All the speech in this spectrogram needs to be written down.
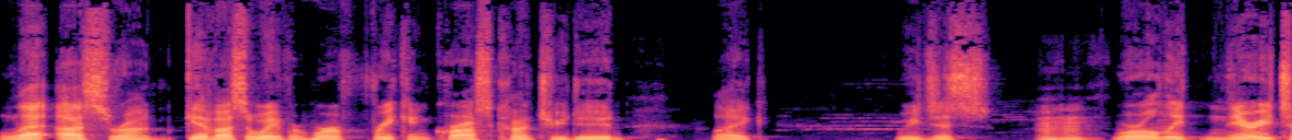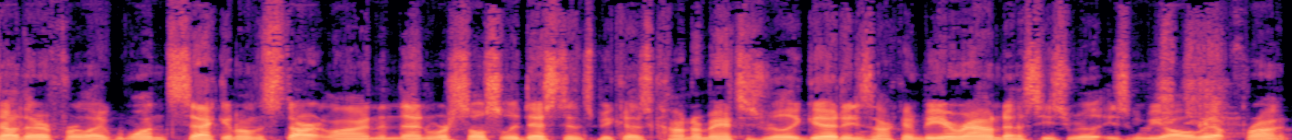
let us run. Give us a waiver. We're freaking cross country, dude. Like, we just, Mhm. we're only near each other for like one second on the start line, and then we're socially distanced because Connor Mantz is really good. And he's not going to be around us. He's really, he's going to be all the way up front.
